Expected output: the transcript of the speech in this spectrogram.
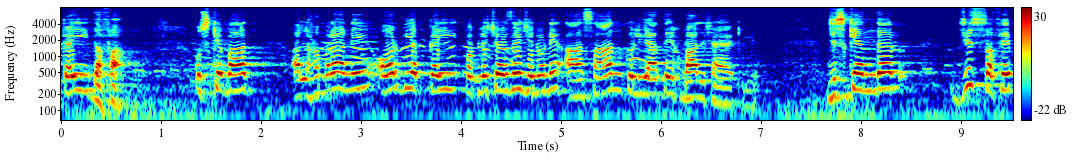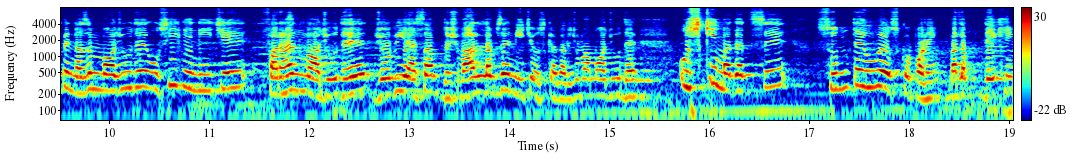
کئی دفعہ۔ اس کے بعد الحمرہ نے اور بھی اب کئی پبلشرز ہیں جنہوں نے آسان کلیات اقبال شائع کیے۔ جس کے اندر جس صفحے پہ نظم موجود ہے، اسی کے نیچے فرہنگ موجود ہے، جو بھی ایسا دشوار لفظ ہے، نیچے اس کا ترجمہ موجود ہے۔ اس کی مدد سے سنتے ہوئے اس کو پڑھیں۔ مطلب دیکھیں،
